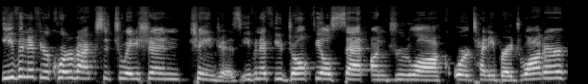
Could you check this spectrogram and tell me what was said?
even if your quarterback situation changes, even if you don't feel set on Drew Lock or Teddy Bridgewater,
